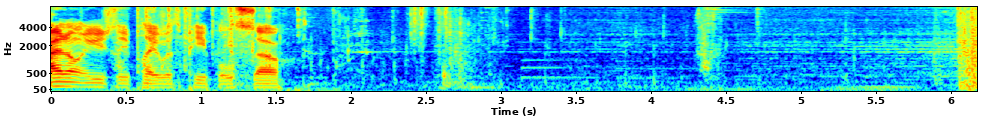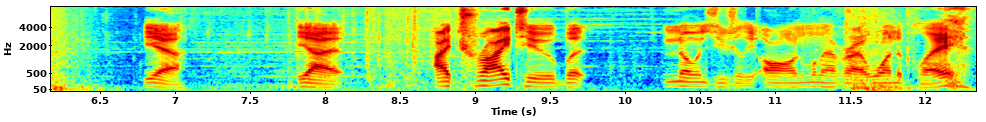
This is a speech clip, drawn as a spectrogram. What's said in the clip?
I don't usually play with people, so... Yeah. Yeah. I try to, but no one's usually on whenever I want to play.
